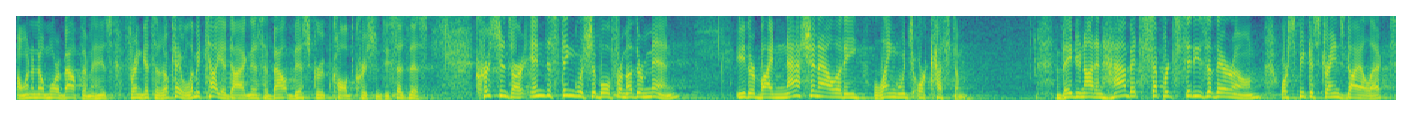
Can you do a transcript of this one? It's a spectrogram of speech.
I want to know more about them. And his friend gets it. Okay, well, let me tell you, Diognetus, about this group called Christians. He says this Christians are indistinguishable from other men either by nationality, language, or custom. They do not inhabit separate cities of their own or speak a strange dialect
